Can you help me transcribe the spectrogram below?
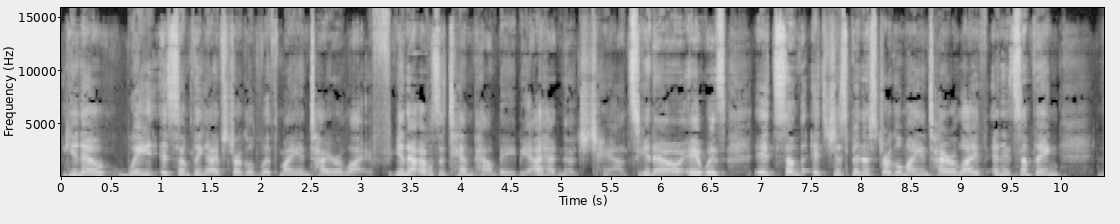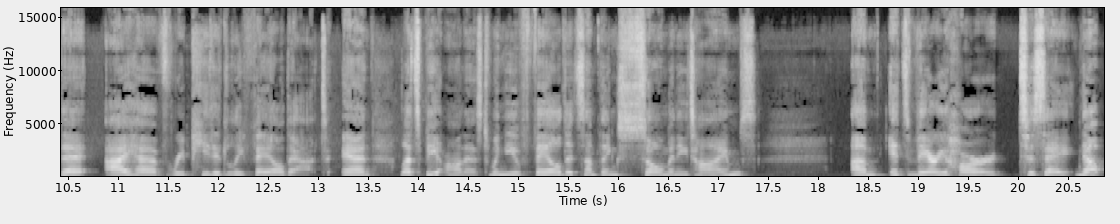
you know, weight is something I've struggled with my entire life. You know, I was a 10 pound baby. I had no chance. You know, it was, it's some, it's just been a struggle my entire life. And it's something that I have repeatedly failed at. And let's be honest, when you've failed at something so many times, um, it's very hard to say, nope,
